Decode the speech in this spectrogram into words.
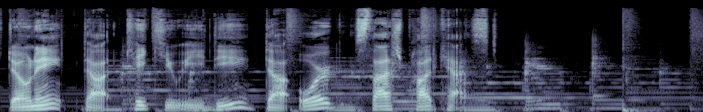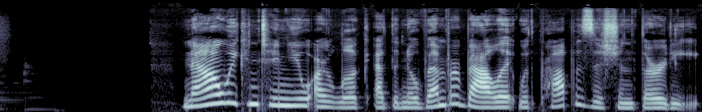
donate.kqed.org slash podcast. Now we continue our look at the November ballot with Proposition 30.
